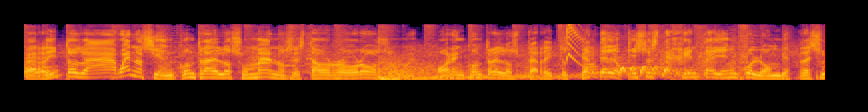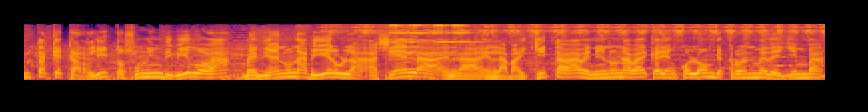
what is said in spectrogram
perritos, va. Bueno, si en contra de los humanos está horroroso, güey ahora en contra de los perritos. Fíjate lo que hizo esta gente ahí en Colombia. Resulta que Carlitos, un individuo, ¿va? venía en una vírula, así en la, en la, en la baiquita, ¿va? venía en una baica ahí en Colombia, creo en Medellín, va.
